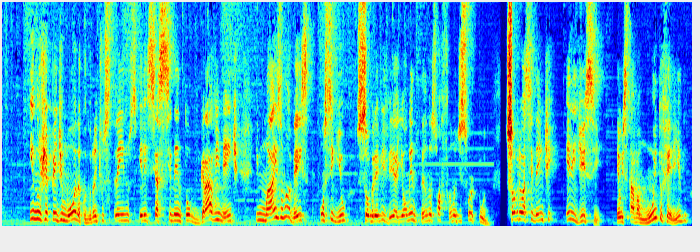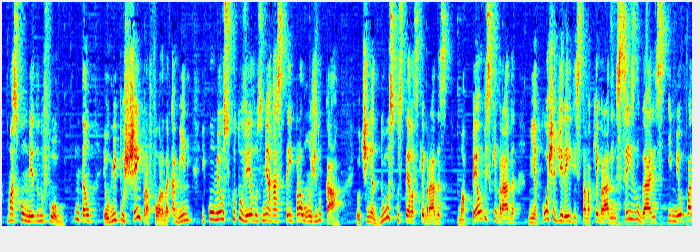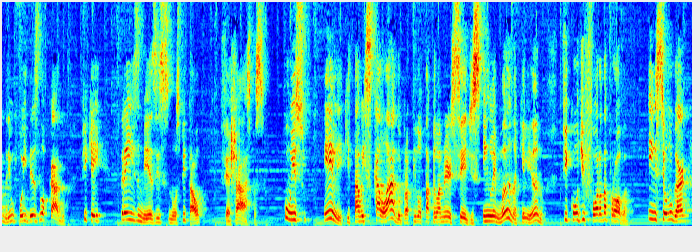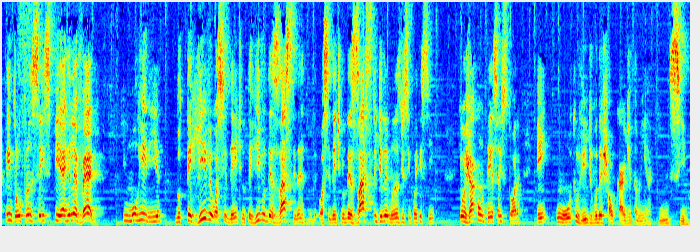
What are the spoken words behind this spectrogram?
E no GP de Mônaco, durante os treinos, ele se acidentou gravemente e mais uma vez conseguiu sobreviver, aí aumentando a sua fama de sortudo. Sobre o acidente, ele disse: Eu estava muito ferido, mas com medo do fogo. Então eu me puxei para fora da cabine e com meus cotovelos me arrastei para longe do carro eu tinha duas costelas quebradas, uma pelvis quebrada, minha coxa direita estava quebrada em seis lugares e meu quadril foi deslocado. Fiquei três meses no hospital. Fecha aspas. Com isso, ele, que estava escalado para pilotar pela Mercedes em Le Mans naquele ano, ficou de fora da prova. E em seu lugar entrou o francês Pierre Levegh, que morreria no terrível acidente, no terrível desastre, né? O acidente no desastre de Le Mans de 55. Eu já contei essa história em um outro vídeo, vou deixar o card também aqui em cima.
